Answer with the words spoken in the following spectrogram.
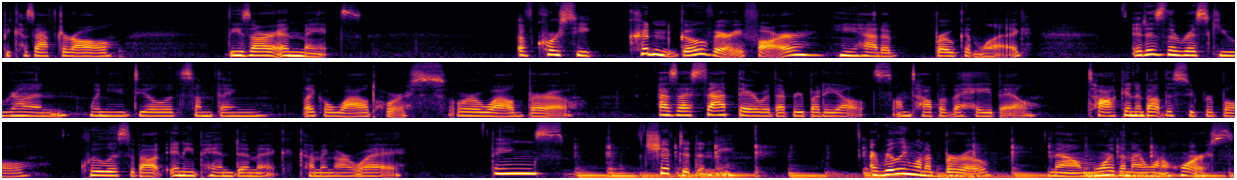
Because after all, these are inmates. Of course, he couldn't go very far. He had a broken leg. It is the risk you run when you deal with something like a wild horse or a wild burro. As I sat there with everybody else on top of a hay bale, talking about the Super Bowl, clueless about any pandemic coming our way, things shifted in me. I really want a burro now more than I want a horse.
